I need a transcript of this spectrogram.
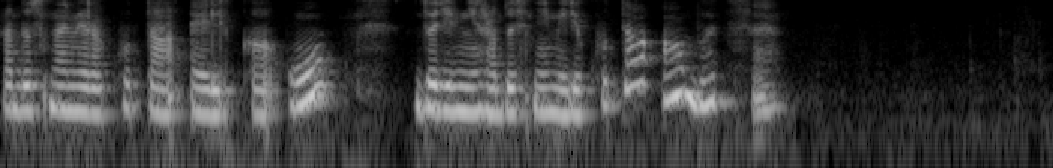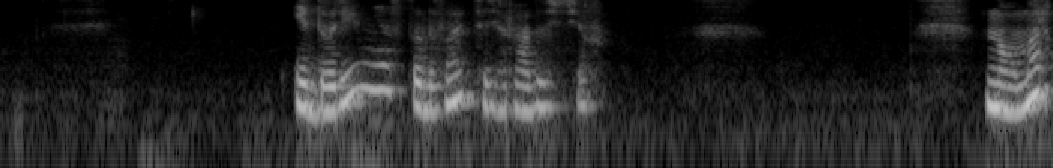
градусна міра кута ЛКО дорівнює градусній мірі кута АБЦ. І дорівнює 120 градусів. Номер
